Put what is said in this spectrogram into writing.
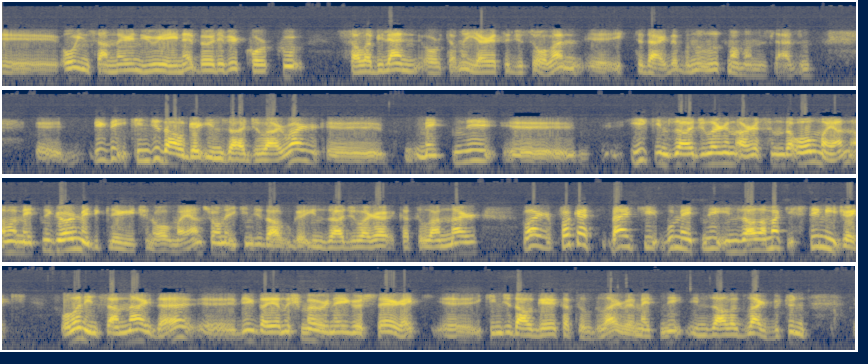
o insanların yüreğine böyle bir korku salabilen ortamın yaratıcısı olan e, iktidarda bunu unutmamamız lazım. E, bir de ikinci dalga imzacılar var. E, metni e, ilk imzacıların arasında olmayan ama metni görmedikleri için olmayan sonra ikinci dalga imzacılara katılanlar. Fakat belki bu metni imzalamak istemeyecek olan insanlar da e, bir dayanışma örneği göstererek e, ikinci dalgaya katıldılar ve metni imzaladılar bütün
